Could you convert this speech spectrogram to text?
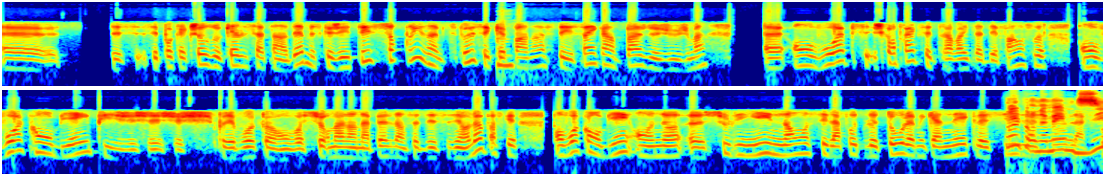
euh, c'est- pas quelque chose auquel s'attendait, mais ce que j'ai été surprise un petit peu, c'est que Mm. pendant ces 50 pages de jugement, euh, on voit, je comprends que c'est le travail de la défense, là, on voit combien, puis je, je, je- je prévois qu'on va sûrement en appel dans cette décision-là, parce que on voit combien on a euh, souligné, non, c'est la faute de l'auto, la mécanique, le ci, Oui, on a même dit,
